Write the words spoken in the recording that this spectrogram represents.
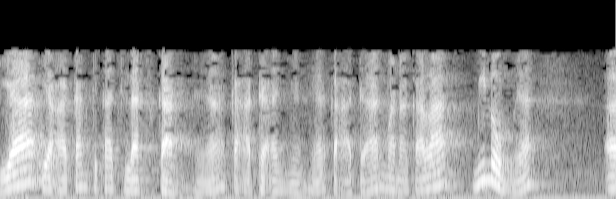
Dia yang akan kita jelaskan ya keadaannya ya keadaan manakala minum ya. E,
